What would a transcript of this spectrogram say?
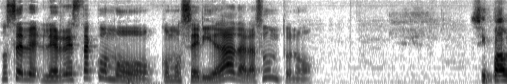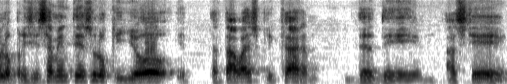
no sé, le, resta como, como seriedad al asunto, ¿no? Sí, Pablo, precisamente eso es lo que yo eh, trataba de explicar. Desde hace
